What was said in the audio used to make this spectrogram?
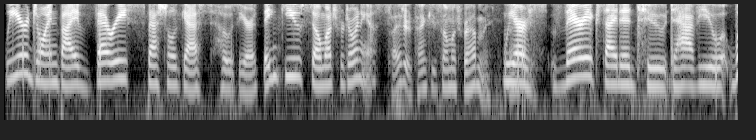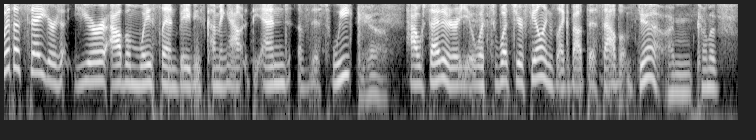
We are joined by very special guest, Hozier. Thank you so much for joining us. Pleasure. Thank you so much for having me. We are very excited to to have you with us today. Your your album Wasteland Baby's coming out at the end of this week. Yeah. How excited are you? What's what's your feelings like about this album? Yeah, I'm kind of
